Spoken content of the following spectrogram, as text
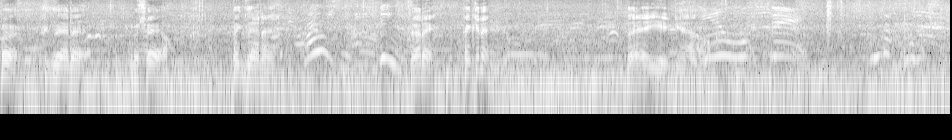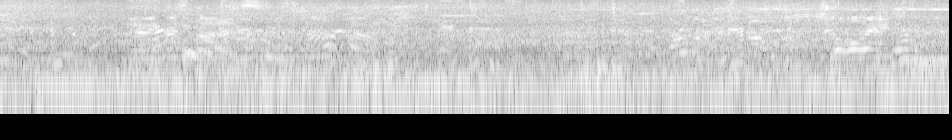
Look, pick that up. Michelle, pick that up. Got it. Pick it up. There you go. Already,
